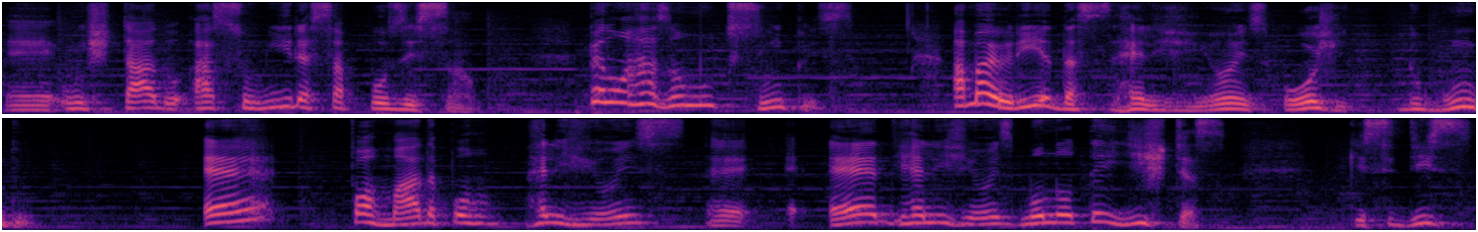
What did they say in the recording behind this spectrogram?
é, um Estado, assumir essa posição? Pela uma razão muito simples. A maioria das religiões hoje do mundo é formada por religiões, é, é de religiões monoteístas que se diz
